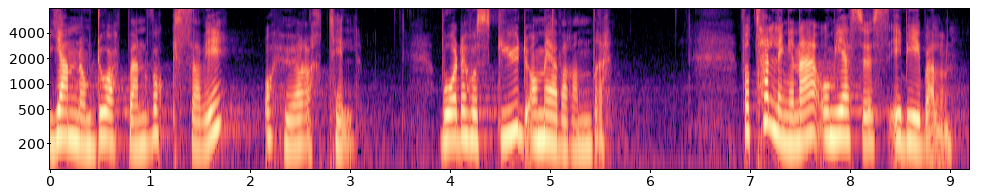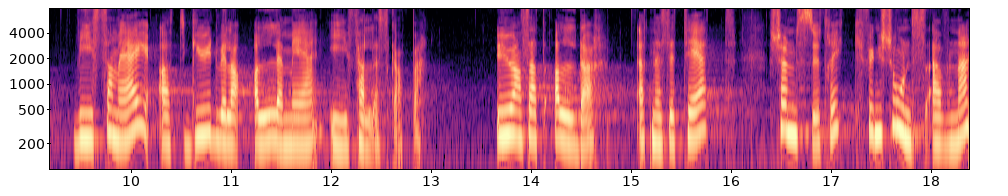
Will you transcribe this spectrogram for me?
Gjennom dåpen vokser vi og hører til, både hos Gud og med hverandre. Fortellingene om Jesus i Bibelen viser meg at Gud vil ha alle med i fellesskapet. Uansett alder, etnisitet, kjønnsuttrykk, funksjonsevne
